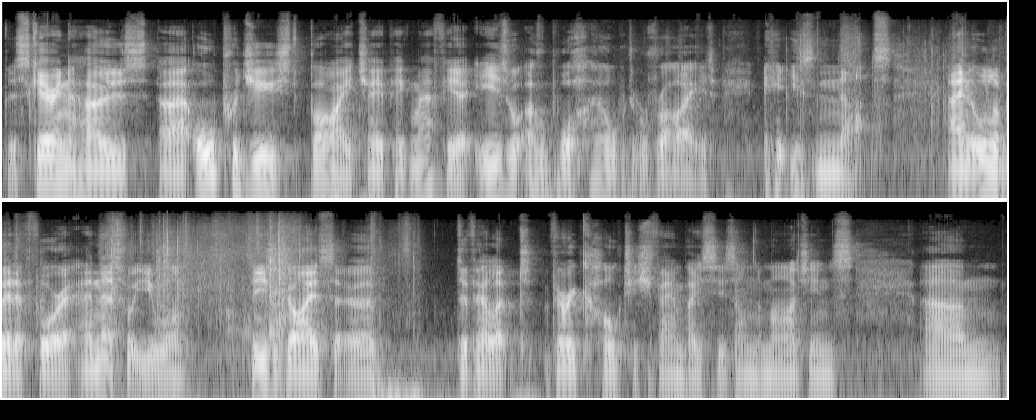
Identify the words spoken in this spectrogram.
But Scaring the Hoes, uh, all produced by JPEG Mafia, is a wild ride. It is nuts. And all the better for it. And that's what you want. These are guys that have developed very cultish fan bases on the margins. Um,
